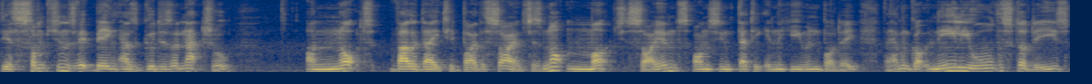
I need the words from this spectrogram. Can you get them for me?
the assumptions of it being as good as a natural are not validated by the science. There's not much science on synthetic in the human body. They haven't got nearly all the studies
